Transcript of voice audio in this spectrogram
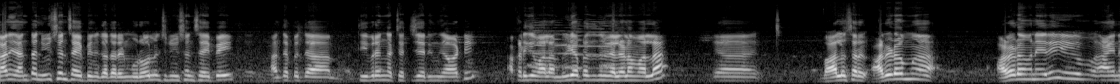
కానీ ఇదంతా న్యూసెన్స్ అయిపోయింది కదా. రెండు మూడు రోజుల నుంచి న్యూసెన్స్ అయిపోయి అంత పెద్ద తీవ్రంగా చర్చ జరిగింది కాబట్టి అక్కడికి వాళ్ళ మీడియా ప్రతినిధులు వెళ్ళడం వల్ల వాళ్ళు సరే అడగడం అడగడం అనేది ఆయన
